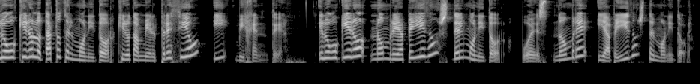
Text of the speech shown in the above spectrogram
luego quiero los datos del monitor, quiero también el precio y vigente. Y luego quiero nombre y apellidos del monitor, pues nombre y apellidos del monitor.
